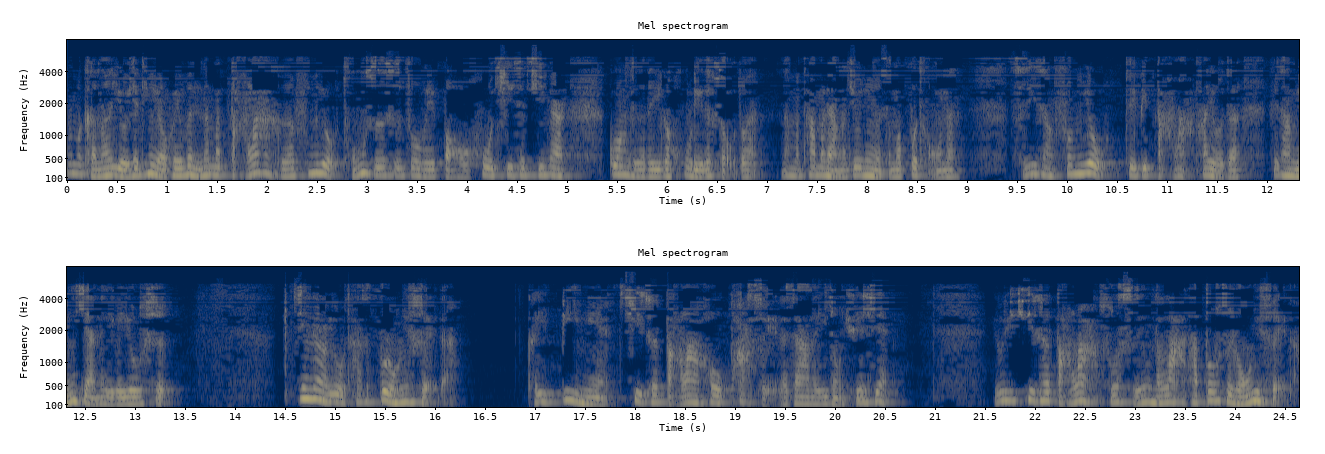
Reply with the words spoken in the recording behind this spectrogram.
那么可能有些听友会问，那么打蜡和封釉同时是作为保护汽车漆面光泽的一个护理的手段，那么它们两个究竟有什么不同呢？实际上，封釉对比打蜡，它有着非常明显的一个优势。精亮釉它是不溶于水的，可以避免汽车打蜡后怕水的这样的一种缺陷。由于汽车打蜡所使用的蜡它都是溶于水的，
